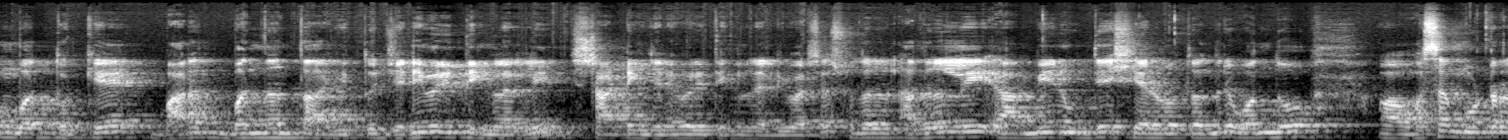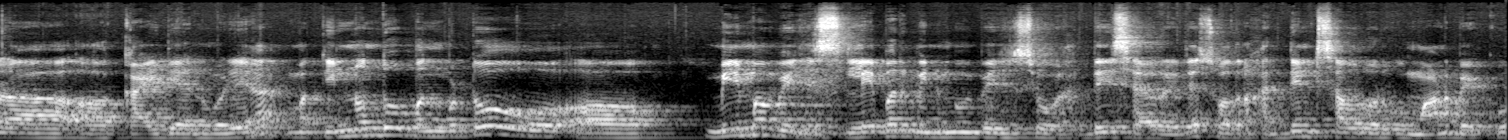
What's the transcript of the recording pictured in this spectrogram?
ಒಂಬತ್ತಕ್ಕೆ ಭಾರತ್ ಬಂದಂತ ಆಗಿತ್ತು ಜನವರಿ ತಿಂಗಳಲ್ಲಿ ಸ್ಟಾರ್ಟಿಂಗ್ ಜನವರಿ ತಿಂಗಳಲ್ಲಿ ವರ್ಷ. ಸೊ ಅದರಲ್ಲಿ ಅದರಲ್ಲಿ ಮೇನ್ ಉದ್ದೇಶ ಎರಡು ಅಂತಂದರೆ ಒಂದು ಹೊಸ ಮೋಟರ್ ಕಾಯ್ದೆ ಅನ್ವಯ ಮತ್ತು ಇನ್ನೊಂದು ಬಂದ್ಬಿಟ್ಟು minimum wages labour minimum wages ಹದಿನೈದು ಸಾವಿರ ಇದೆ. ಸೊ ಅದರ ಹದಿನೆಂಟು ಸಾವಿರವರೆಗೂ ಮಾಡಬೇಕು.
